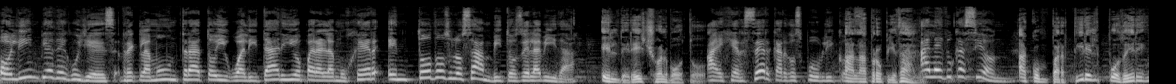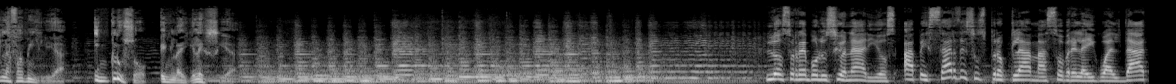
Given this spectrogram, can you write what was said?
Olimpia de Guyés reclamó un trato igualitario para la mujer en todos los ámbitos de la vida. El derecho al voto. A ejercer cargos públicos. A la propiedad. A la educación. A compartir el poder en la familia, incluso en la iglesia. Los revolucionarios, a pesar de sus proclamas sobre la igualdad,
